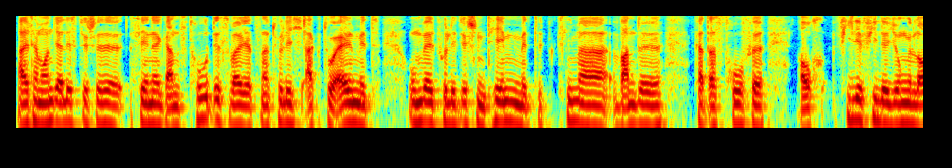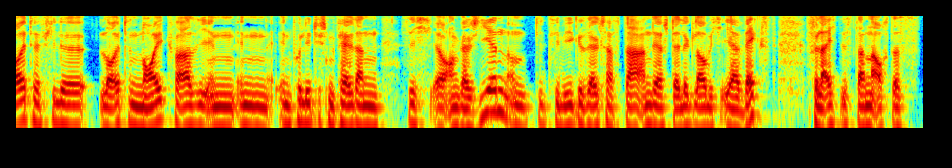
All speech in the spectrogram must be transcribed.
altermondialistische Szene ganz tot ist, weil jetzt natürlich aktuell mit umweltpolitischen Themen, mit Klimawandel, Katastrophe auch viele, viele junge Leute, viele Leute neu quasi in, in, in politischen Feldern sich äh, engagieren und die Zivilgesellschaft da an der Stelle, glaube ich, eher wächst. Vielleicht ist dann auch das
